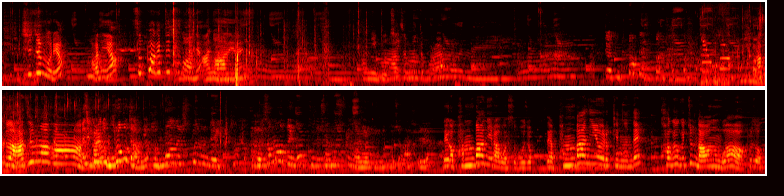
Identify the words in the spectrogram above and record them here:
치즈. 치즈볼이야? 아니야? 스파게티 준 거 아니야? 아니야. 아, 아니네 아니 뭐지? 아줌마한테 뭐라 할 뻔했네. 아그 아줌마가 아니 그래도 물어보지 않냐? 반반을 시켰는데 삼- 거의 3만 원 이거 근데 잘못 시킨 거 아니야? 이렇게 물어보지 않아? 원래? 내가 반반이라고 했어 무조건 내가 반반이요 이렇게 했는데 가격이 좀 나오는 거야 그래서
